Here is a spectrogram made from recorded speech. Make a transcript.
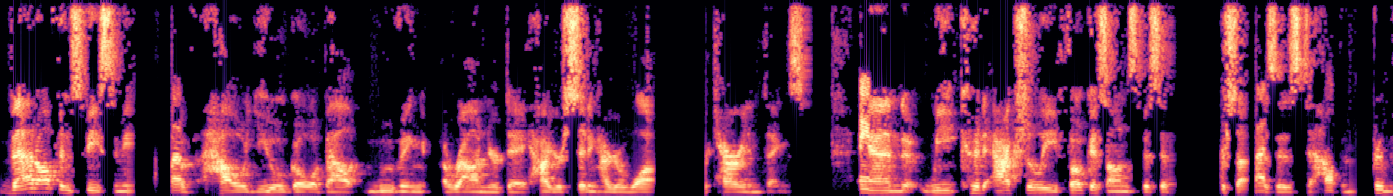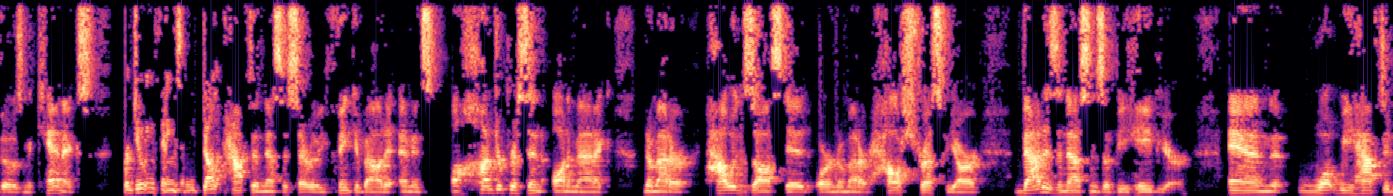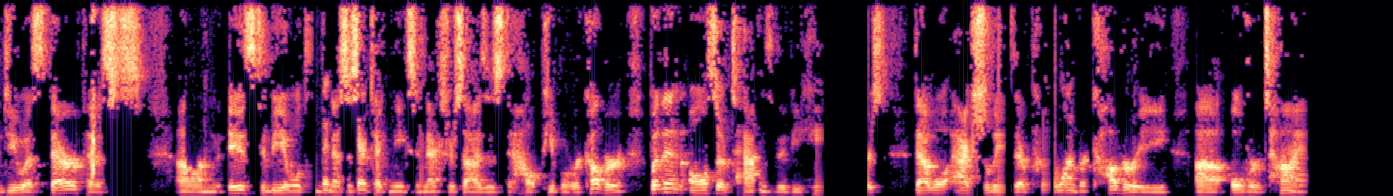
that often speaks to me of how you'll go about moving around your day, how you're sitting, how you're walking, carrying things. And we could actually focus on specific exercises to help improve those mechanics. We're doing things and we don't have to necessarily think about it. And it's 100% automatic, no matter how exhausted or no matter how stressed we are. That is, in essence, a behavior. And what we have to do as therapists um, is to be able to the necessary techniques and exercises to help people recover, but then also tap into the behaviors that will actually their prolonged recovery uh, over time.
